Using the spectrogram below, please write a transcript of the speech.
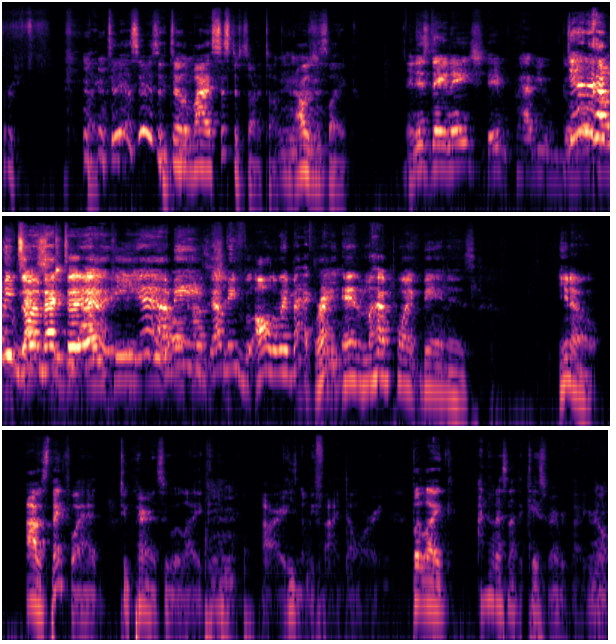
three. Like, yeah, seriously, till mm-hmm. my sister started talking. I was just mm-hmm. like, in this day and age they have you doing yeah, they have me going tests, back to do yeah, IEP, yeah. I all mean, kinds of I shit. mean, all the way back, right? Mhm. And my point being is, you know, I was thankful I had two parents who were like, Mhm. all right, he's gonna be fine, don't worry. But like, I know that's not the case for everybody, right? No.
